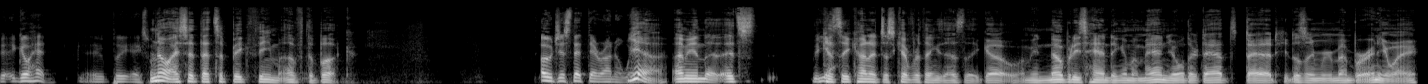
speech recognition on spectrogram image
Uh, Go ahead. Uh. No, I said that's a big theme of the book. Oh, just that they're unaware. Yeah, I mean it's because they kind of discover things as they go. I mean, nobody's handing him a manual. Their dad's dead. He doesn't even remember anyway.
